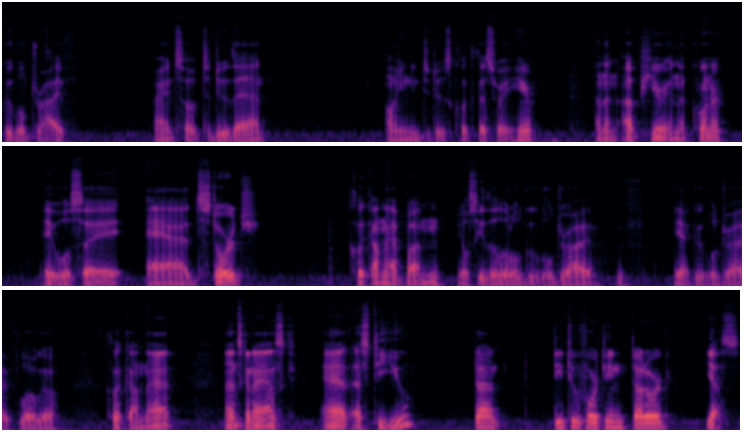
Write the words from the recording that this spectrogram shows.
Google Drive. All right, so to do that, all you need to do is click this right here. And then up here in the corner, it will say add storage. Click on that button. You'll see the little Google Drive, yeah, Google Drive logo. Click on that. And it's going to ask at stu.d214.org. Yes,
